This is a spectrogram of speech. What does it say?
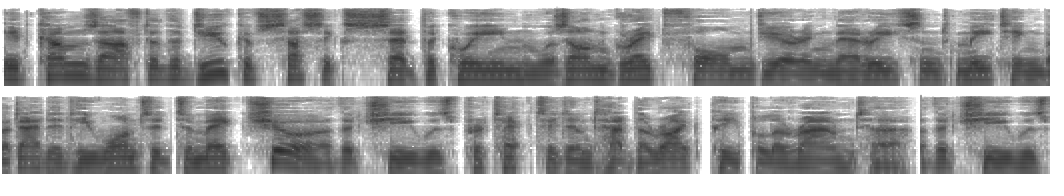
It comes after the Duke of Sussex said the Queen was on great form during their recent meeting but added he wanted to make sure that she was protected and had the right people around her that she was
